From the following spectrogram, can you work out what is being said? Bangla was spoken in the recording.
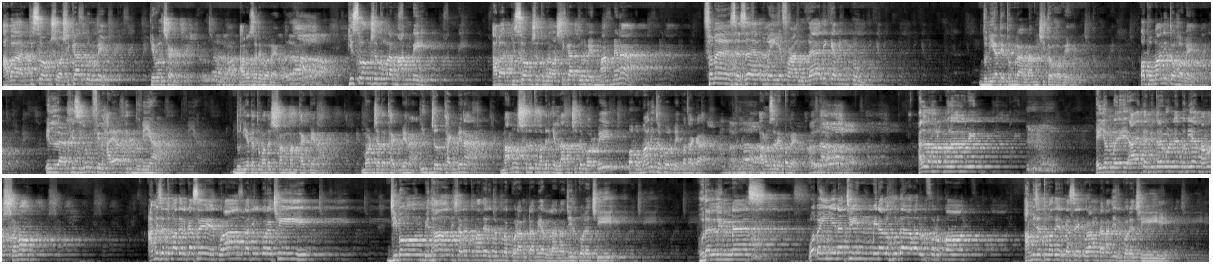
আবার কিছু অংশ অস্বীকার করবে কে বলছেন আরো জোরে বলেন কিছু অংশ তোমরা মানবে আবার কিছু অংশ তোমরা অস্বীকার করবে মানবে না فما جزاء من يفعل ذلك منكم দুনিয়াতে তোমরা লাঞ্ছিত হবে অপমানিত হবে। ইল্লা ফিল দুনিয়া। দুনিয়াতে তোমাদের সম্মান থাকবে না মর্যাদা থাকবে না ইজ্জত থাকবে না। মানুষ শুধু তোমাদেরকে লাঞ্ছিত করবে অপমানিত করবে কথাকার। আরও জোরে বলে আল্লাহ রাব্বুল আলামিন এই জন্য এই আয়াতের ভিতরে বললেন, দুনিয়ার মানুষ, শোনো, আমি যে তোমাদের কাছে কোরআন নাজিল করেছি, জীবন বিধান হিসাবে তোমাদের জন্য কোরআনটা আমি আল্লাহ নাজিল করেছি। আমি যে তোমাদের কাছে কোরআনটা নাজিল করেছি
